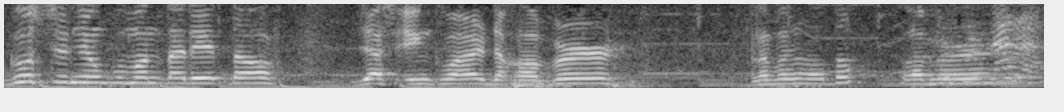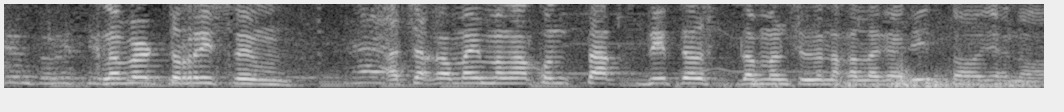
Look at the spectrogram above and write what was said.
gusto niyo pumunta dito, just inquire the cover. Ano ba ito? Clever? Clever Tourism. At saka may mga contact details naman sila nakalagay dito. Yan o.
